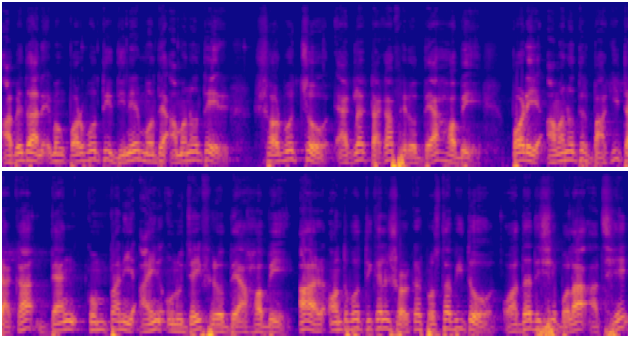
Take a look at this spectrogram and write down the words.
আবেদন এবং পরবর্তী দিনের মধ্যে আমানতের সর্বোচ্চ এক লাখ টাকা ফেরত দেওয়া হবে। পরে আমানতের বাকি টাকা ব্যাংক কোম্পানি আইন অনুযায়ী ফেরত দেওয়া হবে। আর অন্তর্বর্তীকালীন সরকার প্রস্তাবিত অধ্যাদেশে বলা আছে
